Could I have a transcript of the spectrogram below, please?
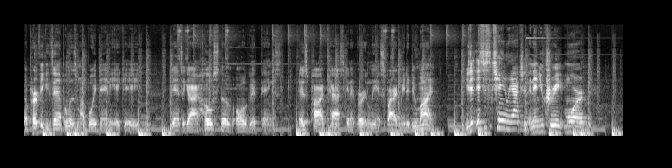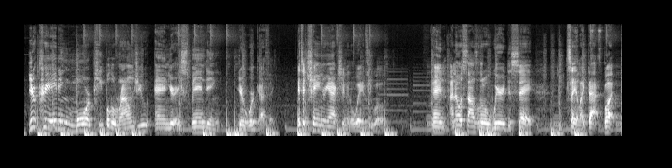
A perfect example is my boy Danny, aka Danza Guy, host of All Good Things. His podcast inadvertently inspired me to do mine. Just, it's just a chain reaction, and then you create more. You're creating more people around you, and you're expanding your work ethic. It's a chain reaction in a way, if you will. And I know it sounds a little weird to say, say it like that, but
